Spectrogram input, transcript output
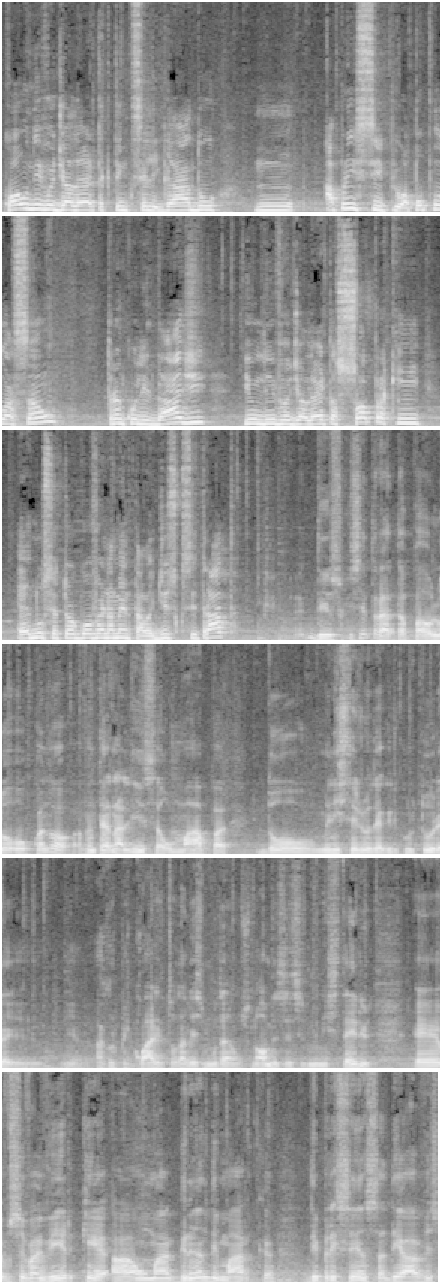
Qual o nível de alerta que tem que ser ligado? Hum, a princípio, a população, tranquilidade e o nível de alerta só para quem é no setor governamental. É disso que se trata? Disso que se trata, Paulo. Quando a gente analisa o mapa do Ministério da Agricultura e Agropecuária, toda vez mudam os nomes desses ministérios, eh, você vai ver que há uma grande marca de presença de aves,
